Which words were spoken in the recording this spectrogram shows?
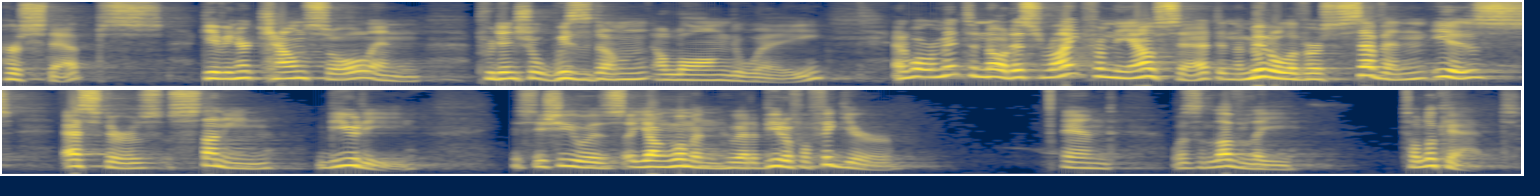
her steps, giving her counsel and prudential wisdom along the way. And what we're meant to notice right from the outset, in the middle of verse 7, is Esther's stunning beauty. You see, she was a young woman who had a beautiful figure, and was lovely to look at.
